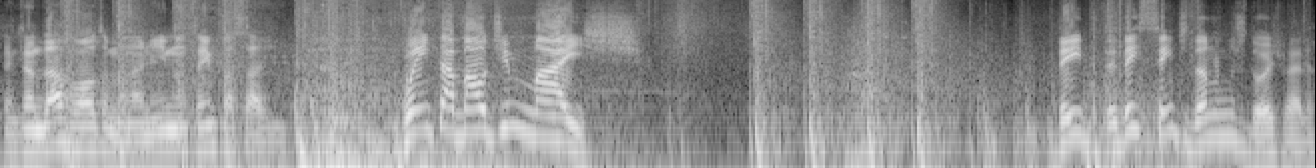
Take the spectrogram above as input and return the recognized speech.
Tentando dar a volta, mano. Ali não tem passagem. Gwen tá mal demais. Dei, eu dei 100 de dano nos dois, velho.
